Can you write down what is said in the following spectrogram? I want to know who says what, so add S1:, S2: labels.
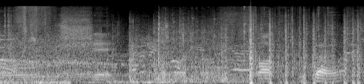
S1: Oh shit. Fuck.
